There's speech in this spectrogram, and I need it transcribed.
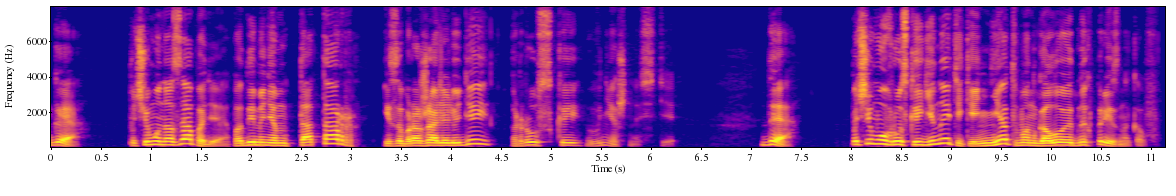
Г. Почему на Западе под именем татар изображали людей русской внешности? Д. Почему в русской генетике нет монголоидных признаков?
